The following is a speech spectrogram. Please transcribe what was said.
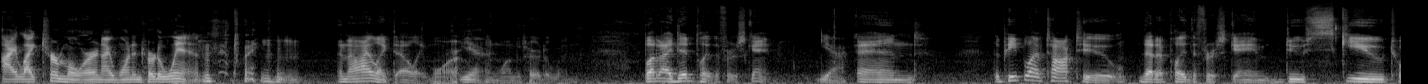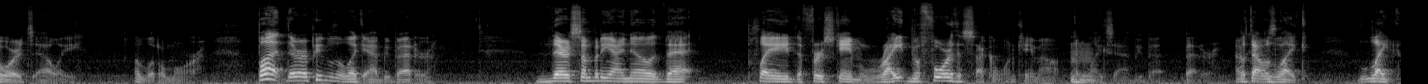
I liked her more, and I wanted her to win. Like, mm-hmm. And I liked Ellie more Yeah. and wanted her to win. But I did play the first game. Yeah, And the people I've talked to that have played the first game do skew towards Ellie a little more. But there are people that like Abby better. There's somebody I know that played the first game right before the second one came out and mm-hmm. likes Abby be- better. But that was like like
